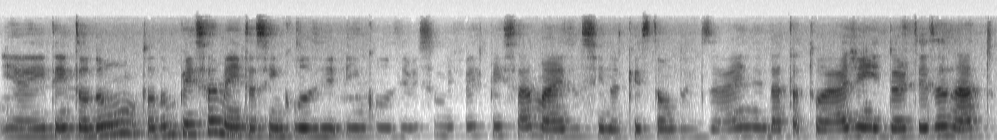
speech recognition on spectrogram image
e aí tem todo um, todo um pensamento, assim, inclusive, inclusive isso me fez pensar mais, assim, na questão do design, da tatuagem e do artesanato,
